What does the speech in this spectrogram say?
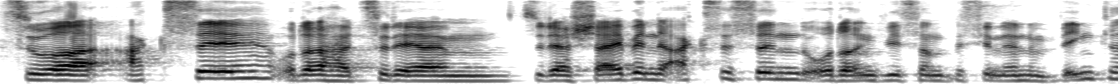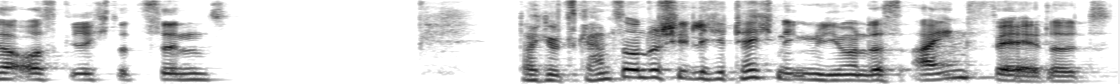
zur Achse oder halt zu der, zu der Scheibe in der Achse sind oder irgendwie so ein bisschen in einem Winkel ausgerichtet sind. Da gibt es ganz unterschiedliche Techniken, wie man das einfädelt.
